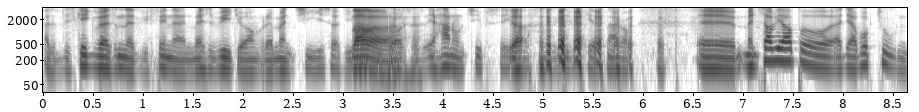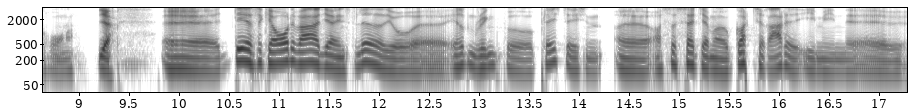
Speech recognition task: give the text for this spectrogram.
Altså det skal ikke være sådan, at vi finder en masse videoer om, hvordan man cheeser de Nej, nej, nej, nej, nej. Jeg har nogle tips senere, Ja. ja. som vi, vi kan snakke om. øh, men så er vi oppe på, at jeg har brugt 1000 kroner. Ja. Øh, det jeg så gjorde, det var, at jeg installerede jo øh, Elden Ring på Playstation, øh, og så satte jeg mig jo godt til rette i min øh,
